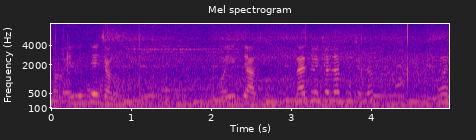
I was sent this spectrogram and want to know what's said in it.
চলো এই দিক দিয়েই চলো। ওই দিক দিয়ে আসব না, তুমি চলে তুমি চলে যাও। সবাই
